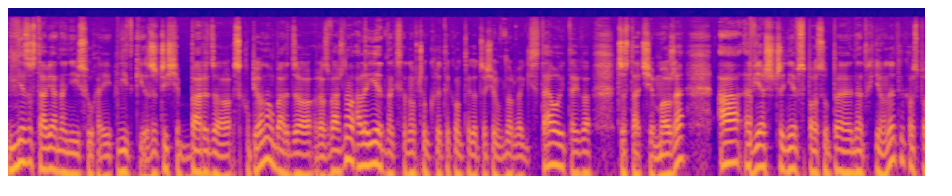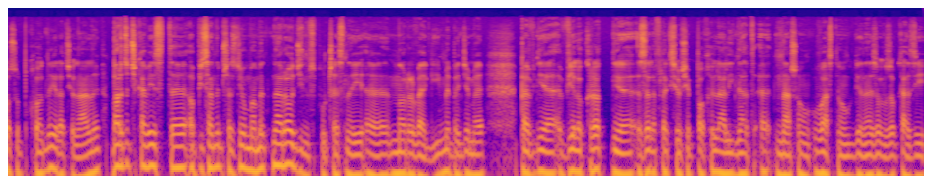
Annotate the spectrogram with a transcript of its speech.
nie zostawia na niej suchej nitki. Jest rzeczywiście bardzo skupioną, bardzo rozważną, ale jednak stanowczą krytyką tego, co się w Norwegii stało i tego, co stać się może, a wieszczy nie w sposób e, natchniony, tylko w sposób chłodny i racjonalny. Bardzo ciekawie jest e, opisany przez nią moment narodzin współczesnej e, Norwegii. My będziemy pewnie wielokrotnie z refleksją się pochylali nad naszą własną genezą z okazji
